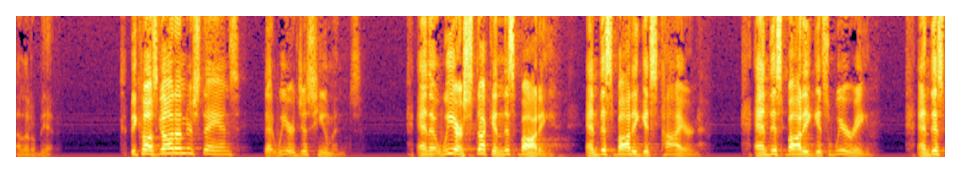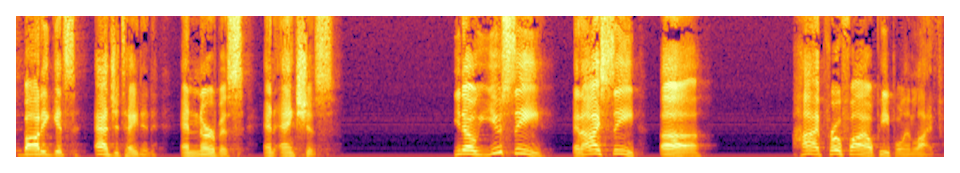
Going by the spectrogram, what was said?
a little bit. Because God understands that we are just humans and that we are stuck in this body, and this body gets tired, and this body gets weary, and this body gets agitated and nervous and anxious. You know, you see, and I see uh, high profile people in life.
